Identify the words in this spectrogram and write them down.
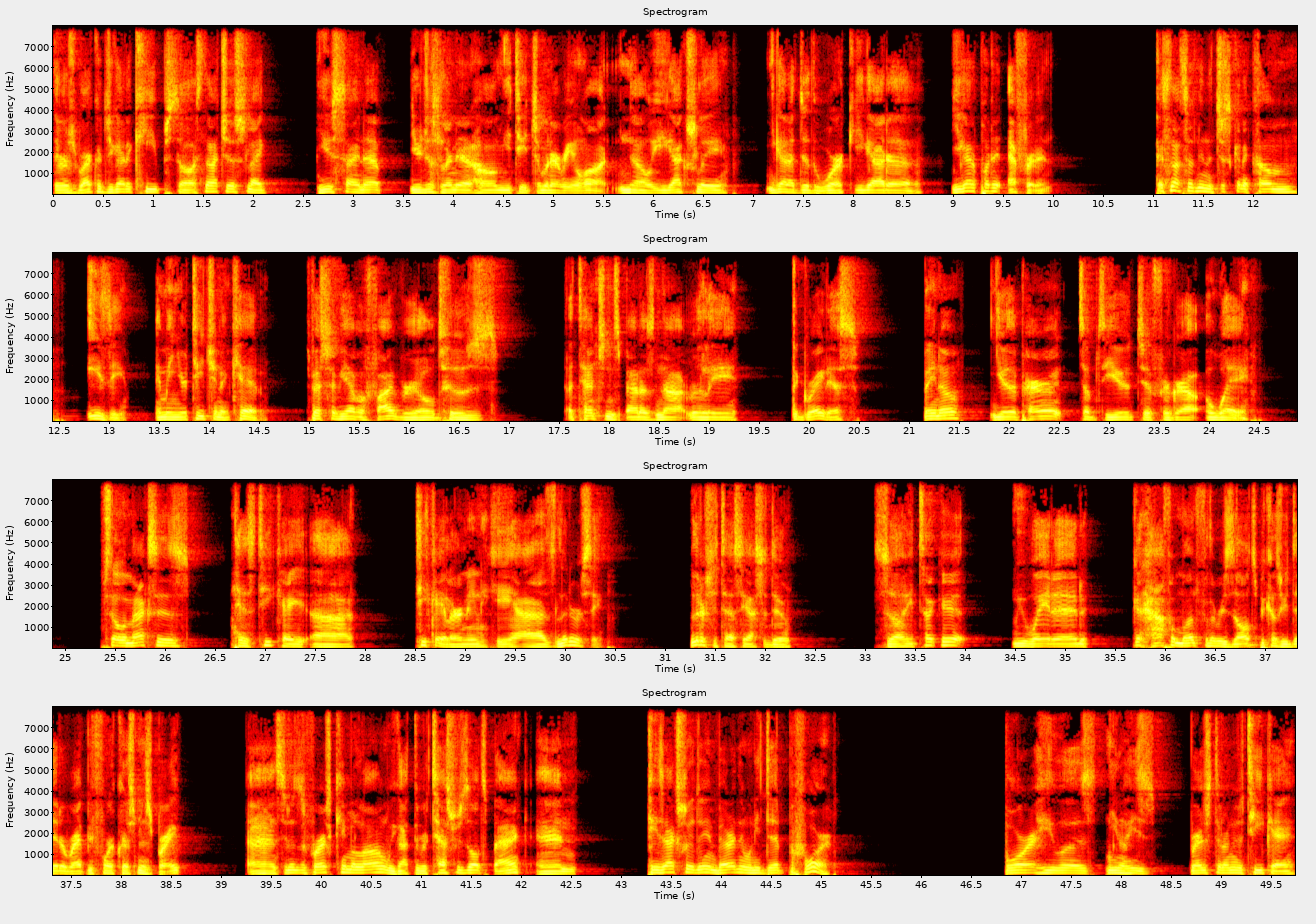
There's records you got to keep. So it's not just like you sign up, you're just learning at home, you teach them whatever you want. No, you actually you got to do the work. You got to you got to put an effort in. It's not something that's just going to come easy. I mean, you're teaching a kid, especially if you have a five year old whose attention span is not really the greatest. But you know, you're the parent. It's up to you to figure out a way. So with Max's his TK uh, TK learning, he has literacy literacy test he has to do. So he took it. We waited get half a month for the results because we did it right before Christmas break. And as soon as the first came along, we got the test results back, and he's actually doing better than when he did before. Before he was, you know, he's registered under TK,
